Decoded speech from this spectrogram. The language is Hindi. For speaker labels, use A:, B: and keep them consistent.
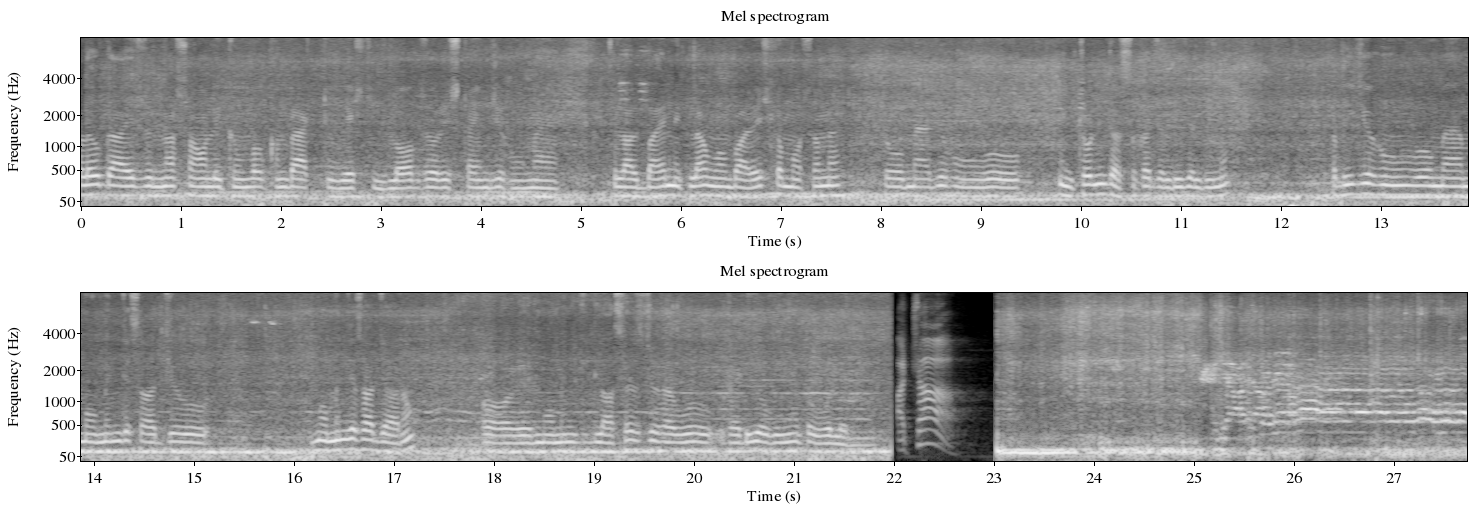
A: हेलो गाइस वालेकुम welcome back to west vlogs और इस टाइम जो हूँ मैं फ़िलहाल बाहर निकला हुआ बारिश का मौसम है तो मैं जो हूँ वो इंट्रो नहीं कर सका जल्दी जल्दी में। अभी जो हूँ वो मैं मोमिन के साथ जो मोमिन के साथ जा रहा हूँ। और मोमिन की ग्लासेस जो है वो रेडी हो गई हैं तो वो लेनी है।
B: अच्छा।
